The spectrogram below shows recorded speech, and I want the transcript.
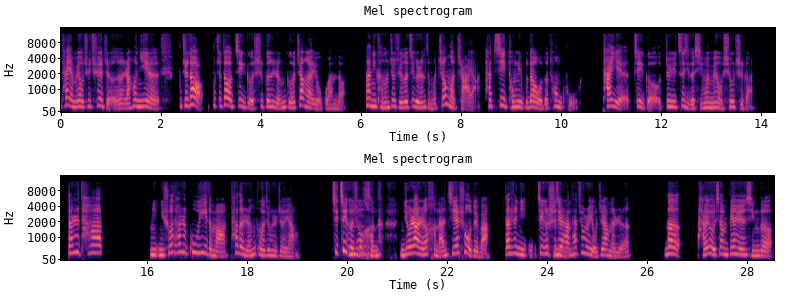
他也没有去确诊，然后你也不知道不知道这个是跟人格障碍有关的，那你可能就觉得这个人怎么这么渣呀？他既同理不到我的痛苦，他也这个对于自己的行为没有羞耻感，但是他你你说他是故意的吗？他的人格就是这样，这这个就嗯。很你就让人很难接受，对吧？但是你这个世界上他嗯。就是有这样的人。那还有像边缘型的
